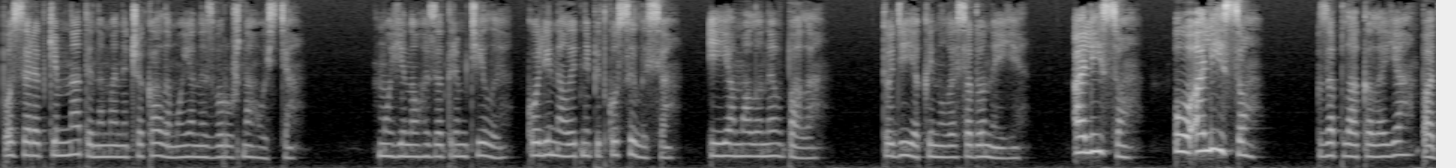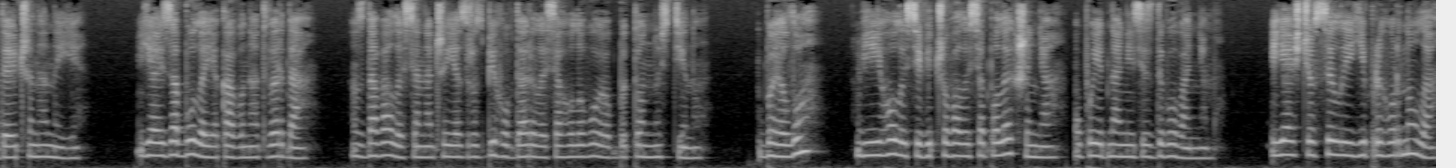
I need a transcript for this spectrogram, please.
Посеред кімнати на мене чекала моя незворушна гостя. Мої ноги затремтіли, коліна ледь не підкосилися, і я мало не впала. Тоді я кинулася до неї. Алісо, о, Алісо. заплакала я, падаючи на неї. Я й забула, яка вона тверда. Здавалося, наче я з розбігу вдарилася головою об бетонну стіну. Бело? В її голосі відчувалося полегшення у поєднанні зі здивуванням. Я щосили її пригорнула,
